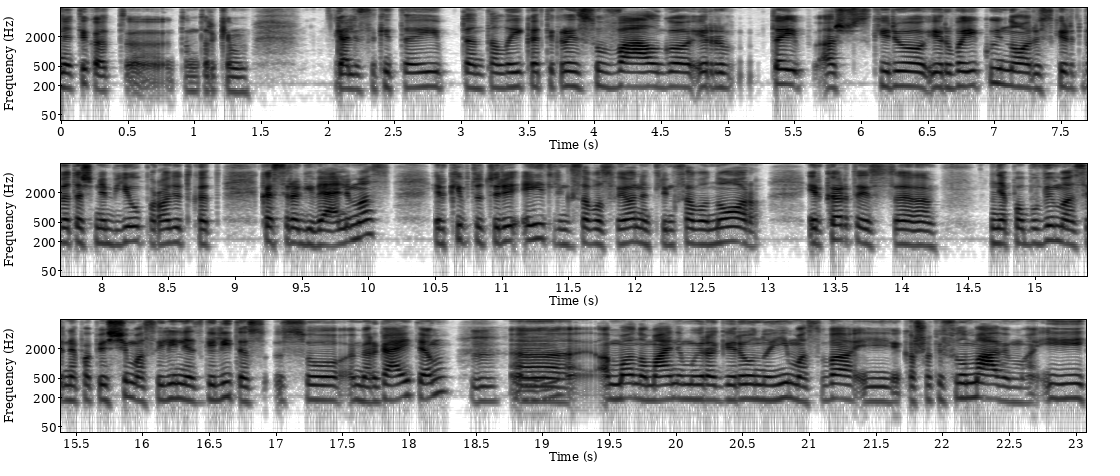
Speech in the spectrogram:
ne tik, kad ten, tarkim, gali sakyti taip, ten tą laiką tikrai suvalgo ir taip, aš skiriu ir vaikui noriu skirti, bet aš nebijau parodyti, kad kas yra gyvenimas ir kaip tu turi eiti link savo svajonės, link savo noro. Ir kartais uh, nepabuvimas ir nepapiešimas eilinės gėlytės su mergaitėm, Mhm. a, mano manimu, yra geriau nuėjimas va į kažkokį filmavimą, į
